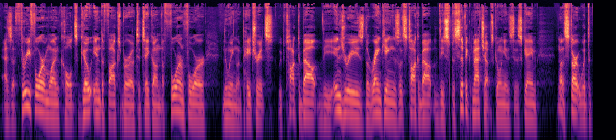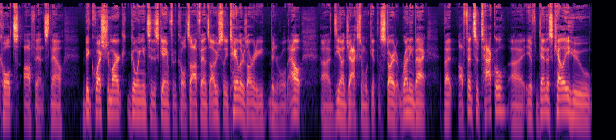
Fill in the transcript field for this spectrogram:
as a three, four, and one Colts go into Foxborough to take on the four and four New England Patriots. We've talked about the injuries, the rankings. Let's talk about the specific matchups going into this game. I want to start with the Colts offense. Now, big question mark going into this game for the Colts offense. Obviously, Taylor's already been ruled out. Uh, Deon Jackson will get the start at running back. But offensive tackle, uh, if Dennis Kelly, who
